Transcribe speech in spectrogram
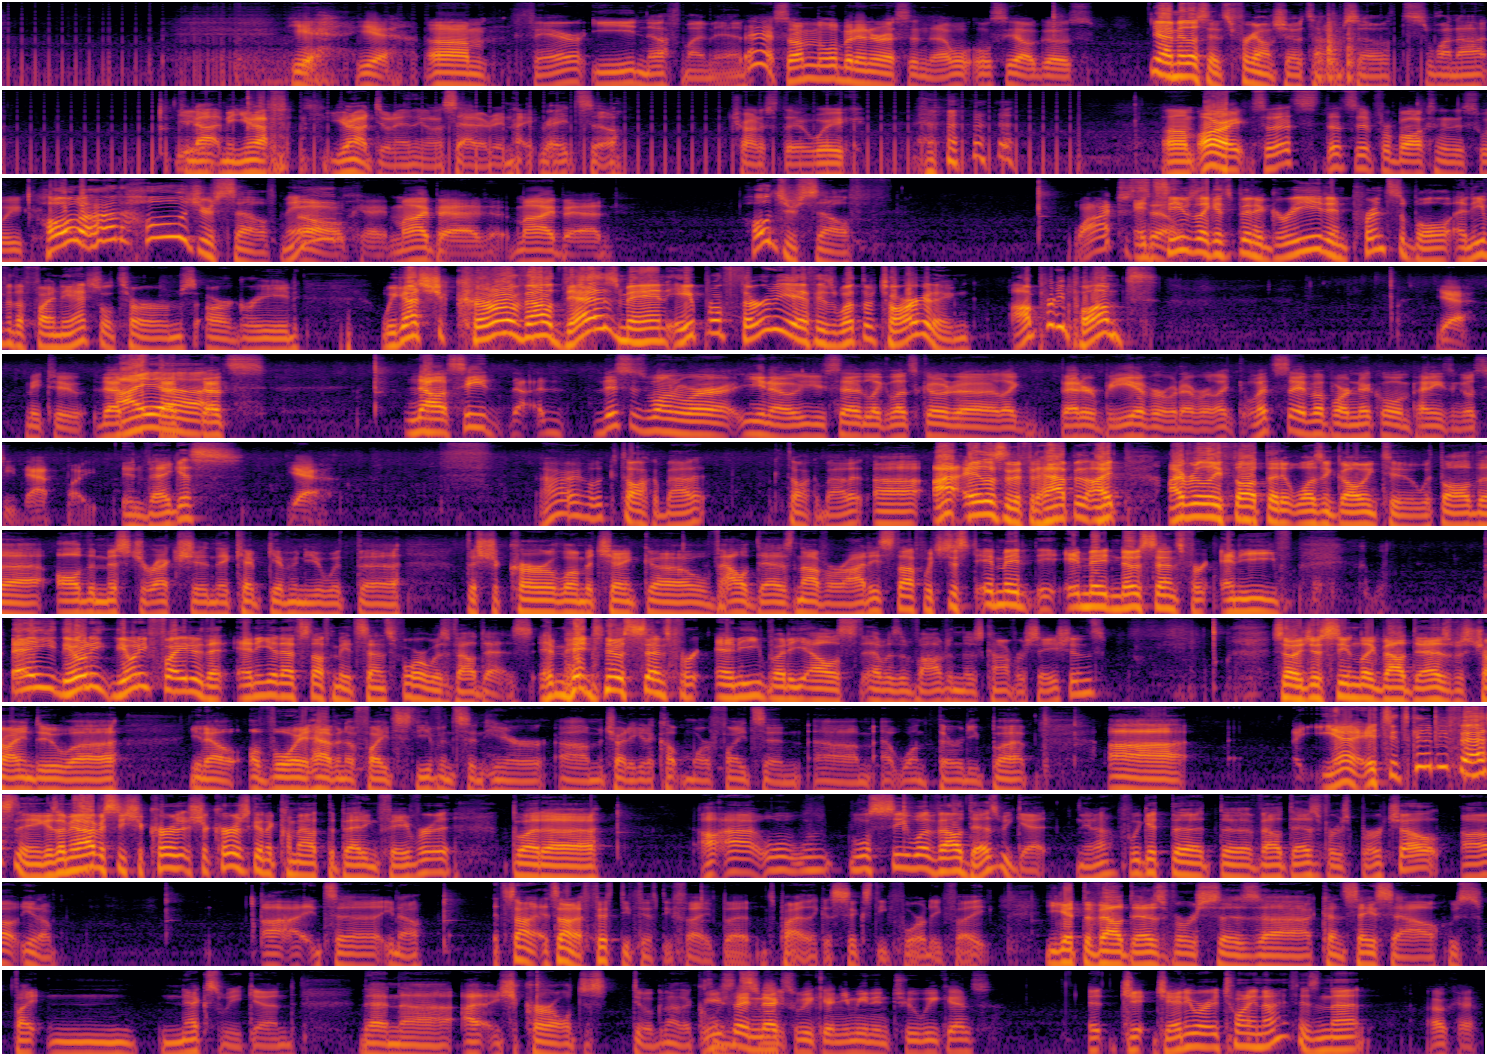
yeah, yeah. Um, Fair enough, my man. yeah. So I'm a little bit interested in that. We'll, we'll see how it goes. Yeah, I mean, listen, it's free on Showtime, so it's why not? You're Yeah. not. I mean, you're not. You're not doing anything on a Saturday night, right? So. Trying to stay awake. um. All right. So that's that's it for boxing this week. Hold on, hold yourself, man. Oh, okay. My bad. My bad. Hold yourself. Watch It seems like it's been agreed in principle, and even the financial terms are agreed. We got Shakura Valdez, man. April 30th is what they're targeting. I'm pretty pumped. Yeah, me too. That's I, that- uh, that's now see. Th- This is one where you know you said like let's go to like Beterbiev or whatever. Like let's save up our nickel and pennies and go see that fight. In Vegas? Yeah, All right, well, we can talk about it. We can talk about it. Uh, I hey, listen. If it happened, I I really thought that it wasn't going to with all the all the misdirection they kept giving you with the the Shakur Lomachenko Valdez Navarrete stuff, which just it made it made no sense for any. A the only the only fighter that any of that stuff made sense for was Valdez. It made no sense for anybody else that was involved in those conversations. So it just seemed like Valdez was trying to, uh, you know, avoid having to fight Stevenson here um, and try to get a couple more fights in um, at 130. But uh, yeah, it's it's going to be fascinating because I mean, obviously Shakur Shakur's going to come out the betting favorite, but uh, I, I, we'll, we'll see what Valdez we get. You know, if we get the the Valdez versus Berchelt, uh, you know, uh, it's a you know it's not it's not a 50-50 fight, but it's probably like a 60-40 fight. You get the Valdez versus uh, Conceição, who's fighting next weekend. Then uh, I, Shakur will just do another. when you say sweep. next weekend, you mean in two weekends? It, J- January 29th, isn't that? Okay.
